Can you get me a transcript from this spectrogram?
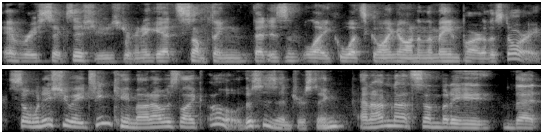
every six issues, you're going to get something that isn't like what's going on in the main part of the story. So when issue 18 came out, I was like, oh, this is interesting. And I'm not somebody that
